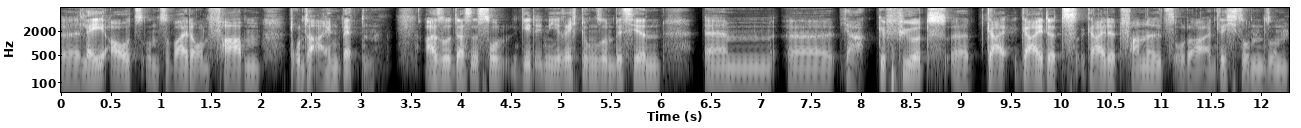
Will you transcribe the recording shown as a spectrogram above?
äh, Layouts und so weiter und Farben drunter einbetten. Also das ist so, geht in die Richtung so ein bisschen ähm, äh, ja, geführt, äh, guided, guided Funnels oder eigentlich so, ein, so einen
